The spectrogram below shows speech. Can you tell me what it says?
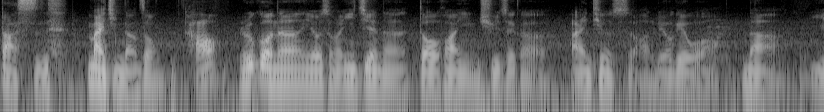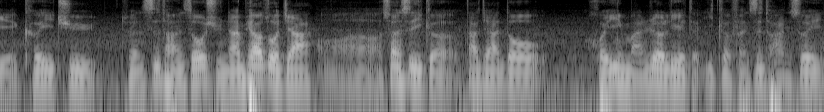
大师 迈进当中。好，如果呢有什么意见呢，都欢迎去这个 iTunes 啊留给我，那也可以去粉丝团搜寻南漂作家啊，算是一个大家都回应蛮热烈的一个粉丝团，所以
